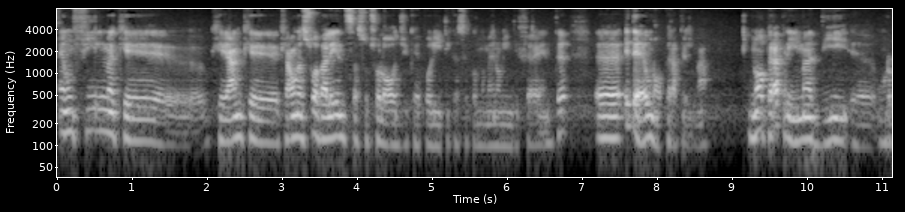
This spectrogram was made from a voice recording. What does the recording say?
è un film che, che, anche, che, ha una sua valenza sociologica e politica, secondo me non indifferente, eh, ed è un'opera prima. Un'opera prima di, eh, un,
